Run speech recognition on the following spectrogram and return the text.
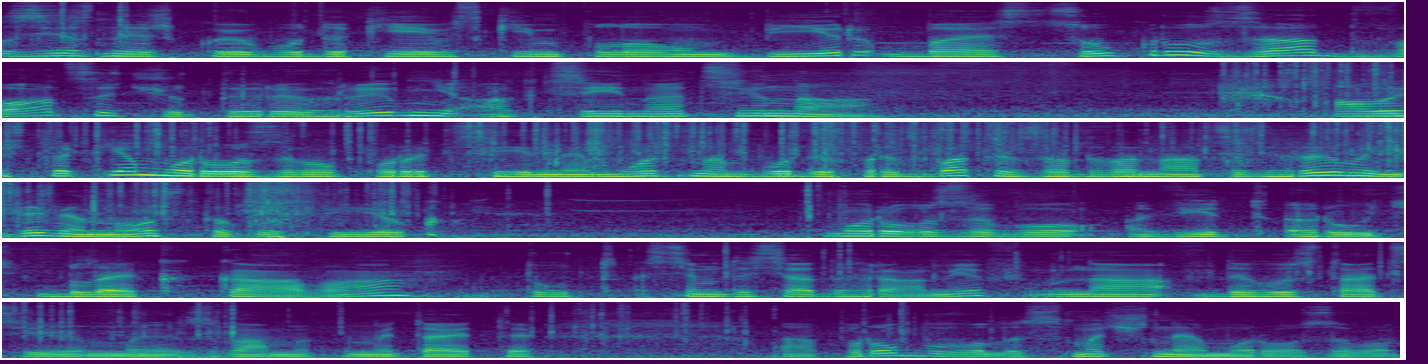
Зі знижкою буде київський пломбір без цукру за 24 гривні акційна ціна. А ось таке морозиво порційне можна буде придбати за 12 гривень 90 копійок. Морозиво від Руть Black Кава. Тут 70 грамів. На дегустації ми з вами пам'ятаєте. Пробували смачне морозиво.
